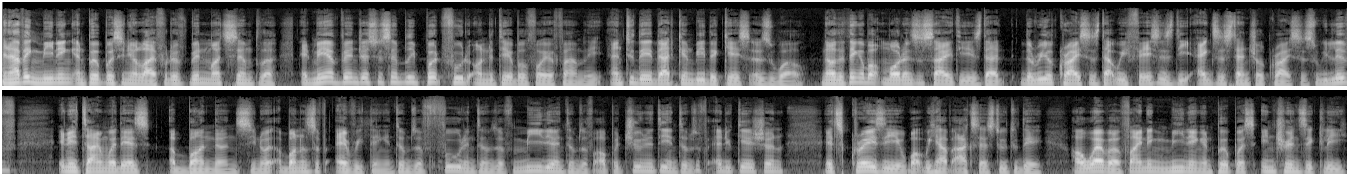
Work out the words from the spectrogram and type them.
And having meaning and purpose in your life would have been much simpler. It may have been just to simply put food on the table for your family, and today that can be the case as well. Now, the thing about modern society is that the real crisis that we face is the existential crisis. We live in a time where there's abundance, you know, abundance of everything in terms of food, in terms of media, in terms of opportunity, in terms of education. It's crazy what we have access to today. However, finding meaning and purpose intrinsically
